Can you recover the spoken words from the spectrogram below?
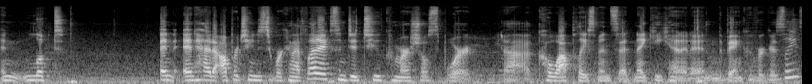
and looked. And, and had opportunities to work in athletics and did two commercial sport uh, co-op placements at Nike Canada and the Vancouver Grizzlies.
